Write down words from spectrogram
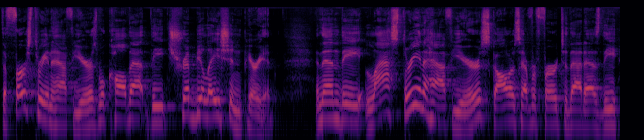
the first three and a half years, we'll call that the tribulation period. And then the last three and a half years, scholars have referred to that as the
